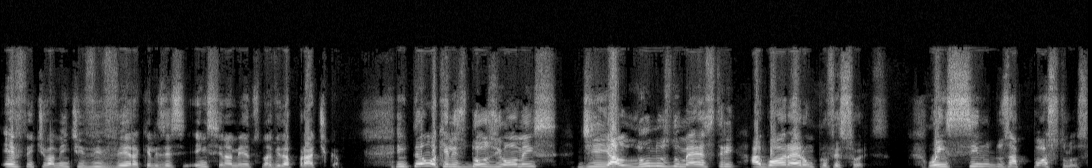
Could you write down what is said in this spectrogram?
efetivamente viver aqueles ensinamentos na vida prática. Então, aqueles doze homens de alunos do Mestre agora eram professores. O ensino dos apóstolos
